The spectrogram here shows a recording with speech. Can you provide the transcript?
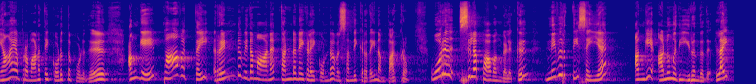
நியாயப்பிரமாணத்தை கொடுத்த பொழுது அங்கே பாவத்தை ரெண்டு விதமான தண்டனைகளை கொண்டு அவர் சந்திக்கிறதை நாம் பார்க்கிறோம். ஒரு சில பாவங்களுக்கு நிவிற்த்தி செய்ய அங்கே அனுமதி இருந்தது. லைக்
